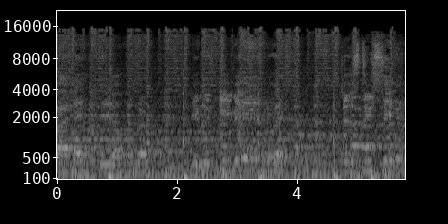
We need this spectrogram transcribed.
I had the offer, it would give it away just to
